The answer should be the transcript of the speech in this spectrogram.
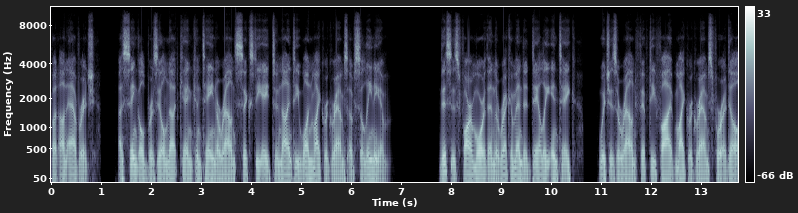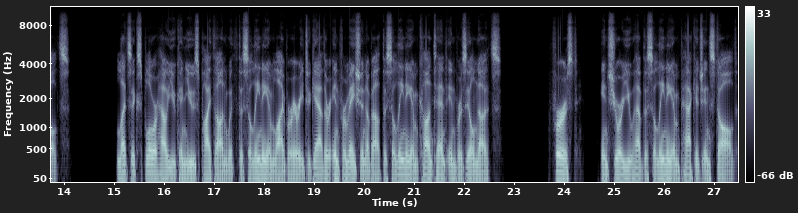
but on average, a single Brazil nut can contain around 68 to 91 micrograms of selenium. This is far more than the recommended daily intake, which is around 55 micrograms for adults. Let's explore how you can use Python with the Selenium library to gather information about the selenium content in Brazil nuts. First, ensure you have the Selenium package installed.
